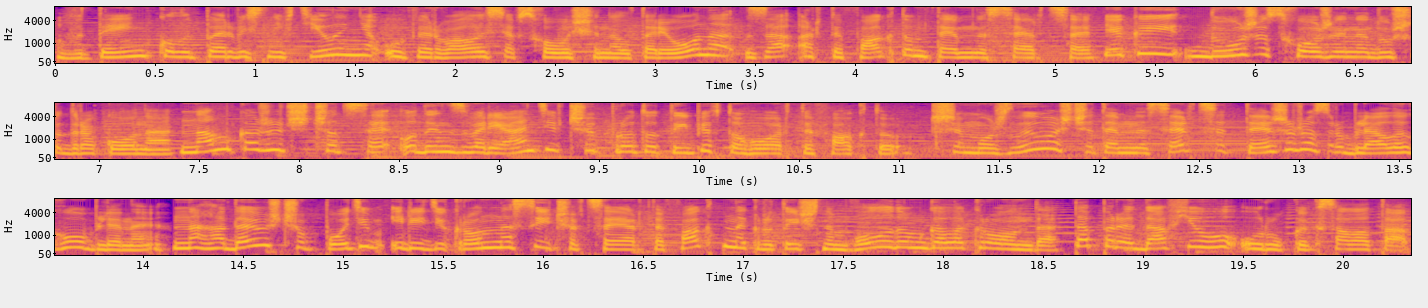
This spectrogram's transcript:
В день, коли первісні втілення увірвалися в сховище Нелтаріона за артефактом Темне серце, який дуже схожий на душу дракона. Нам кажуть, що це один з варіантів чи прототипів того артефакту. Чи можливо, що темне серце теж розробляли гобліни? Нагадаю, що потім Ірідікрон насичив цей артефакт некротичним голодом Галакронда та передав його у руки Ксалатат.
